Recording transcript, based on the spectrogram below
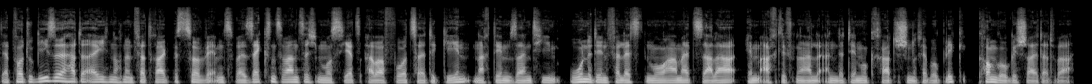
Der Portugiese hatte eigentlich noch einen Vertrag bis zur WM 2026, muss jetzt aber vorzeitig gehen, nachdem sein Team ohne den verletzten Mohamed Salah im Achtelfinale an der Demokratischen Republik Kongo gescheitert war.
